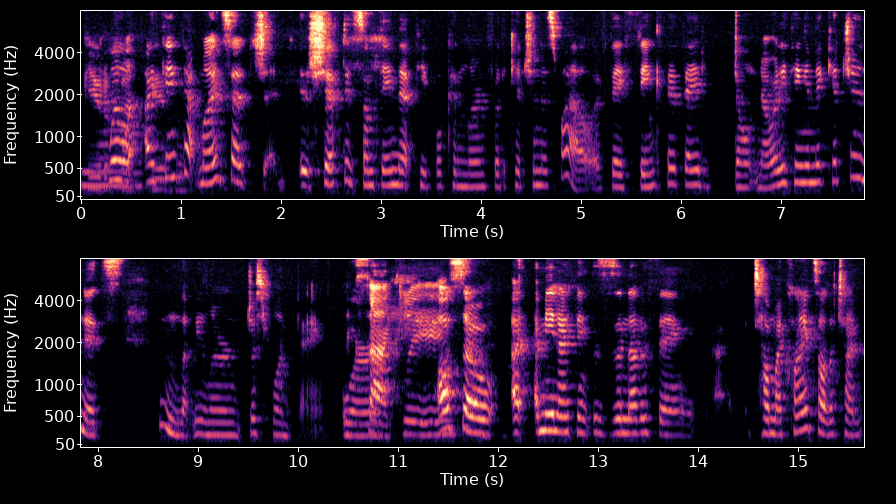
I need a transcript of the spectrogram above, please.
Beautiful. Well, I think that mindset shift is something that people can learn for the kitchen as well. If they think that they don't know anything in the kitchen, it's hmm, let me learn just one thing. Or exactly. also, I, I mean, I think this is another thing. Tell my clients all the time:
